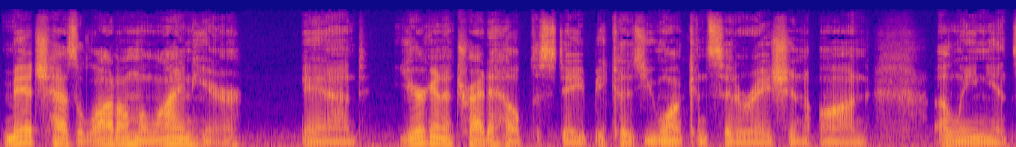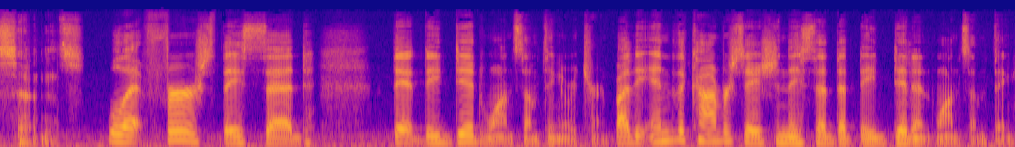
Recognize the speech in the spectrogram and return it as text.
Mitch has a lot on the line here and you're going to try to help the state because you want consideration on a lenient sentence. Well, at first they said that they did want something in return. By the end of the conversation, they said that they didn't want something.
